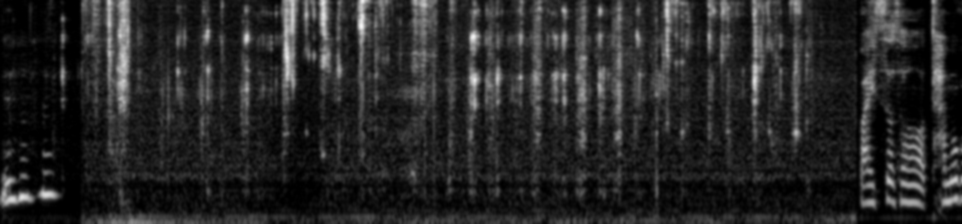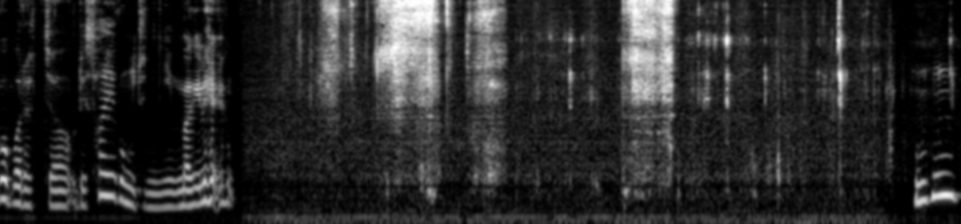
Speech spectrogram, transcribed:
음. 맛있어서 다 먹어버렸죠. 우리 서희공주님. 막 이래. 음.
